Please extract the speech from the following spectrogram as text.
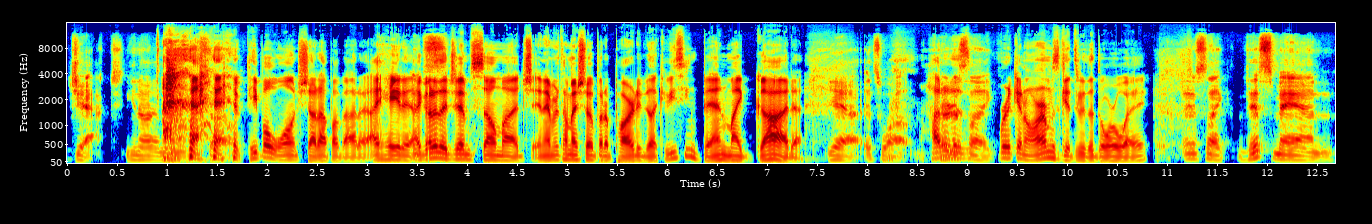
jacked. You know what I mean? So, People won't shut up about it. I hate it. I go to the gym so much, and every time I show up at a party, they're like, "Have you seen Ben? My God, yeah, it's wild. how did his like freaking arms get through the doorway?" it's like this man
